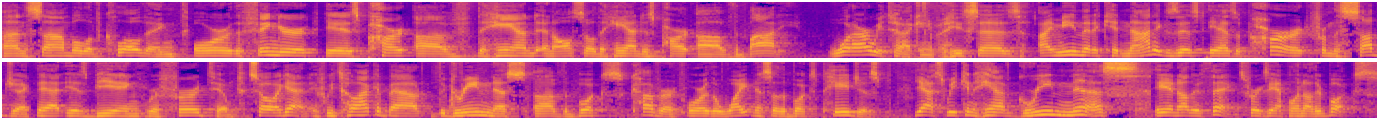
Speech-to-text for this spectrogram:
ensemble of clothing, or the finger is part of the hand and also the hand is part of the body. What are we talking about? He says, I mean that it cannot exist as apart from the subject that is being referred to. So, again, if we talk about the greenness of the book's cover or the whiteness of the book's pages, Yes, we can have greenness in other things, for example, in other books.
